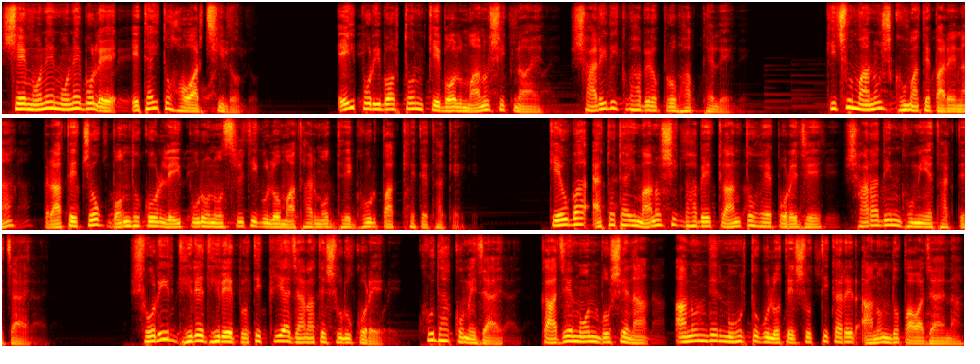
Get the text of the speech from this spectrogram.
সে মনে মনে বলে, এটাই তো হওয়ার ছিল। এই পরিবর্তন কেবল মানসিক নয়, শারীরিকভাবেও প্রভাব ফেলে। কিছু মানুষ ঘুমাতে পারে না, রাতে চোখ বন্ধ করলেই পুরনো স্মৃতিগুলো মাথার মধ্যে ঘুরপাক খেতে থাকে। কেউ বা এতটাই মানসিকভাবে ক্লান্ত হয়ে পড়ে যে সারাদিন ঘুমিয়ে থাকতে চায়। শরীর ধীরে ধীরে প্রতিক্রিয়া জানাতে শুরু করে, ক্ষুধা কমে যায়, কাজে মন বসে না, আনন্দের মুহূর্তগুলোতে সত্যিকারের আনন্দ পাওয়া যায় না।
